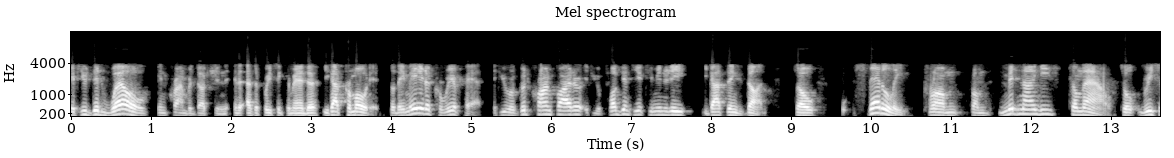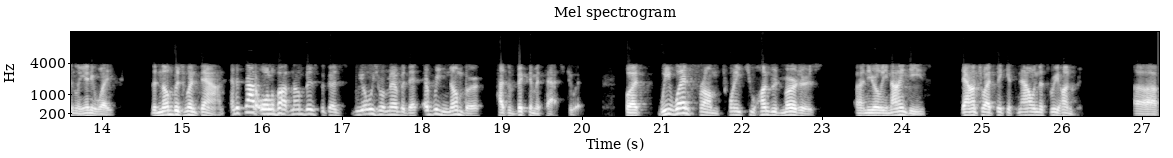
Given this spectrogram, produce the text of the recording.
if you did well in crime reduction as a precinct commander, you got promoted. So they made it a career path. If you were a good crime fighter, if you were plugged into your community, you got things done. So steadily from from mid 90s till now, till recently anyway, the numbers went down. And it's not all about numbers because we always remember that every number has a victim attached to it. But we went from 2,200 murders in the early 90s down to I think it's now in the 300s. Uh,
